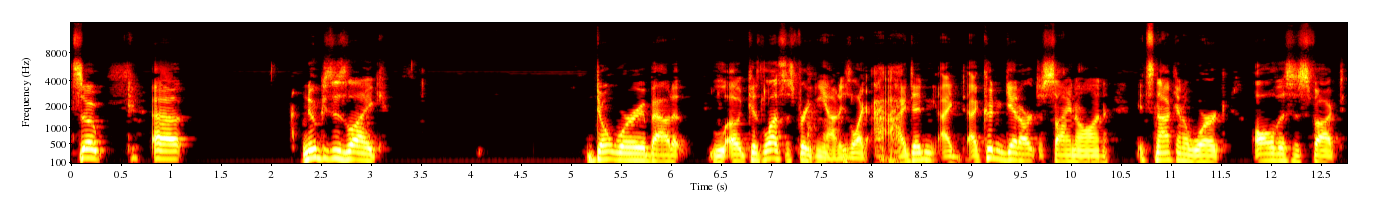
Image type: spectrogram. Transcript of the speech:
so, uh, Nukus is like, don't worry about it. Because Les is freaking out. He's like, I, I didn't, I, I couldn't get Art to sign on. It's not going to work. All this is fucked.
